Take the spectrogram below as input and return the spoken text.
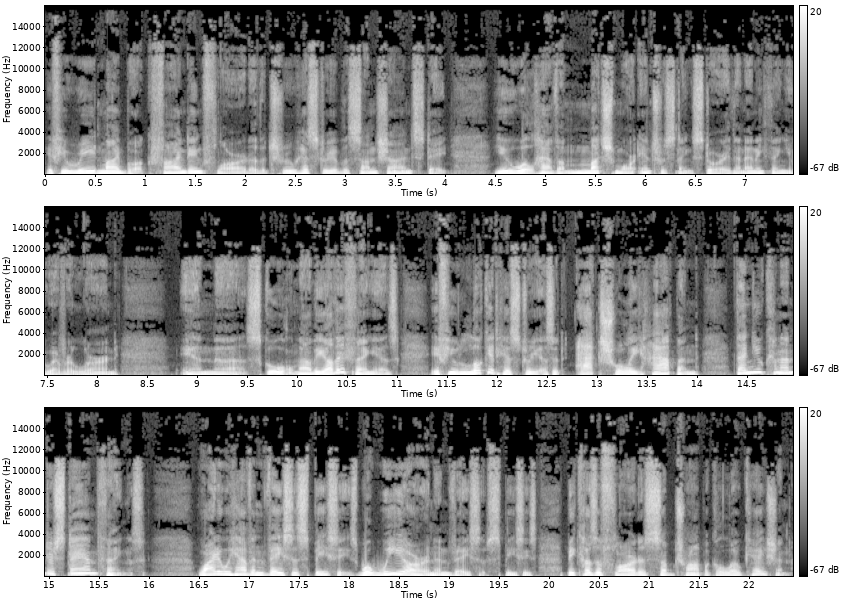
If you read my book, Finding Florida, The True History of the Sunshine State, you will have a much more interesting story than anything you ever learned in uh, school. Now, the other thing is, if you look at history as it actually happened, then you can understand things. Why do we have invasive species? Well, we are an invasive species because of Florida's subtropical location.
